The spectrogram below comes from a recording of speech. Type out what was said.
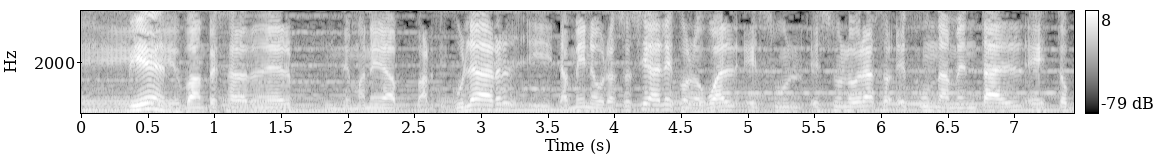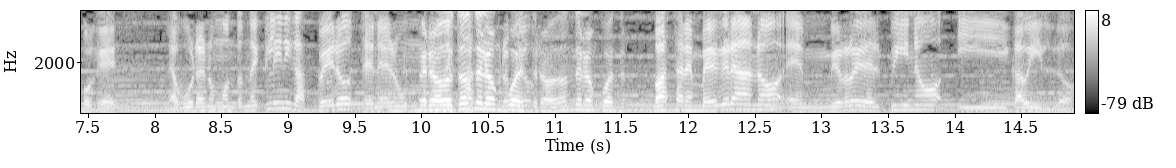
Eh, Bien. Va a empezar a tener manera particular y también obras sociales, con lo cual es un, es un lograzo, es fundamental esto porque labura en un montón de clínicas, pero tener un Pero un ¿dónde lo propio- encuentro? ¿Dónde lo encuentro? Va a estar en Belgrano, en Virrey del Pino y Cabildo.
